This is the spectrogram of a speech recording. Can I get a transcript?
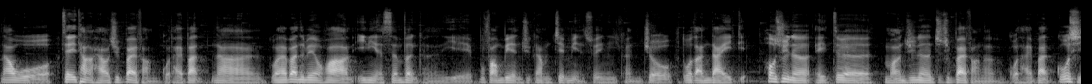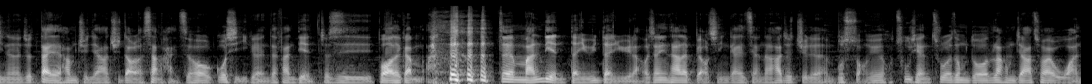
那我这一趟还要去拜访国台办，那国台办这边的话，以你的身份可能也不方便去跟他们见面，所以你可能就多担待一点。后续呢，哎，这个马文君呢就去拜访了国台办，郭喜呢就带着他们全家去到了上海之后，郭喜一个人在饭店，就是不知道在干嘛，这个满脸等于等于了。我相信他的表情应该是这样，那他就觉得很不爽，因为出钱出了这么多，让他们家出来玩，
